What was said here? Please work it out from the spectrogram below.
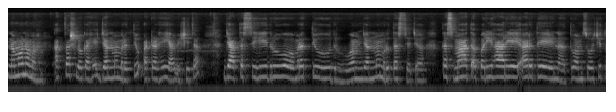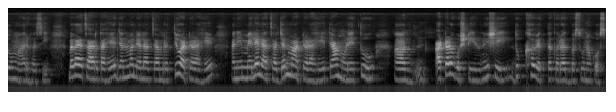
नमो नमः. आजचा श्लोक आहे जन्म मृत्यू अटळ हे याविषयीचा. जातस्य हि ध्रुवो मृत्यू ध्रुवम जन्म मृतस्य च. तस्मात अपरिहार्ये अर्थे न त्वम शोचितुम अर्हसी. बघा याचा अर्थ आहे जन्मलेलाचा मृत्यू अटळ आहे आणि मेलेल्याचा जन्म अटळ आहे त्यामुळे तू अटळ गोष्टींविषयी दुःख व्यक्त करत बसू नकोस.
